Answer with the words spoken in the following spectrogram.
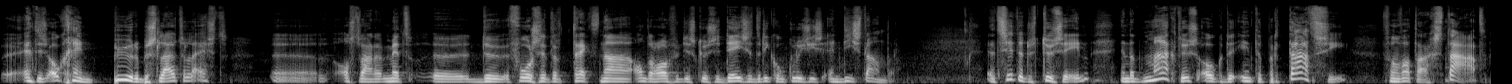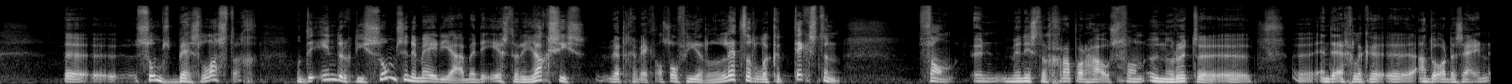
En het is ook geen pure besluitenlijst. als het ware met de voorzitter trekt na anderhalve discussie deze drie conclusies en die staan er. Het zit er dus tussenin. En dat maakt dus ook de interpretatie van wat daar staat soms best lastig. Want de indruk die soms in de media bij de eerste reacties werd gewekt, alsof hier letterlijke teksten van een minister Grapperhaus, van een Rutte uh, en dergelijke uh, aan de orde zijn,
